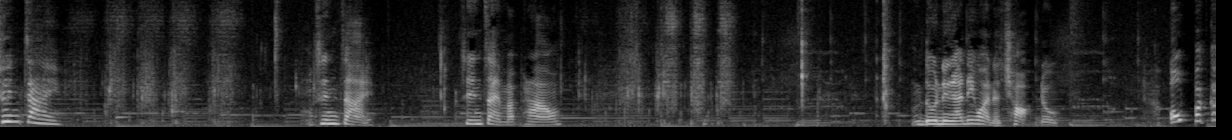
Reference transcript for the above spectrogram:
ชื่นใจ ชื่นใจ ชื่นใจมะพร้าว ดูเนื้อดีกว่าเดี๋ยวเฉาะดู อุปก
